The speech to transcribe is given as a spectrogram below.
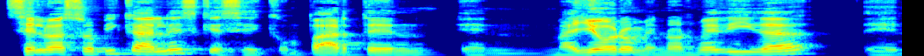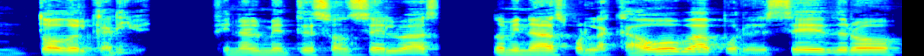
selvas tropicales que se comparten en mayor o menor medida en todo el Caribe. Finalmente son selvas dominadas por la caoba, por el cedro,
